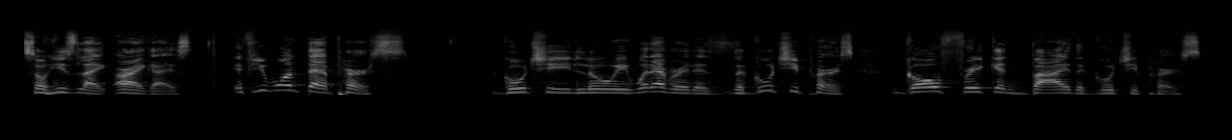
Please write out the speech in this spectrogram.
So he's like, all right, guys, if you want that purse, Gucci, Louis, whatever it is, the Gucci purse, go freaking buy the Gucci purse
